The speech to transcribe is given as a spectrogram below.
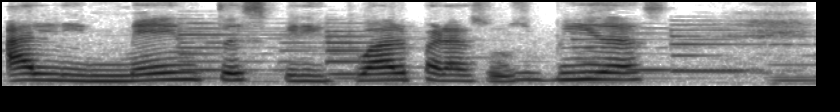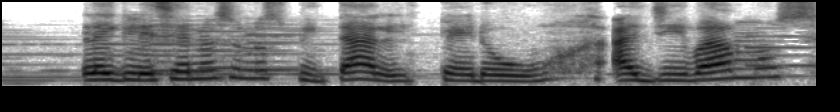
alimento espiritual para sus vidas. La iglesia no es un hospital, pero allí vamos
